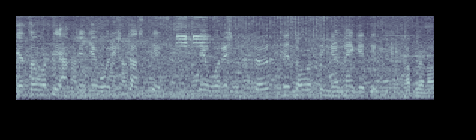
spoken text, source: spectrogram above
त्याच्यावरती आमचे जे वरिष्ठ असतील ते वरिष्ठ त्याच्यावरती निर्णय घेतील. आपलं नाव?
